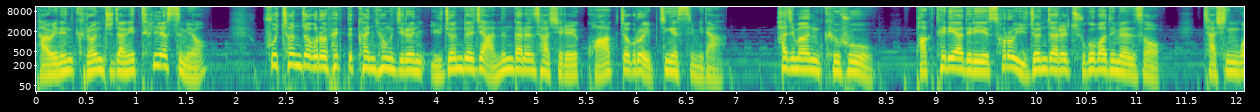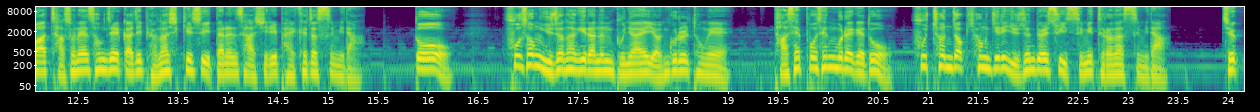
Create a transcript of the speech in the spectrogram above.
다윈은 그런 주장이 틀렸으며 후천적으로 획득한 형질은 유전되지 않는다는 사실을 과학적으로 입증했습니다. 하지만 그 후 박테리아들이 서로 유전자를 주고받으면서 자신과 자손의 성질까지 변화시킬 수 있다는 사실이 밝혀졌습니다. 또 후성 유전학이라는 분야의 연구를 통해 다세포 생물에게도 후천적 형질이 유전될 수 있음이 드러났습니다. 즉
